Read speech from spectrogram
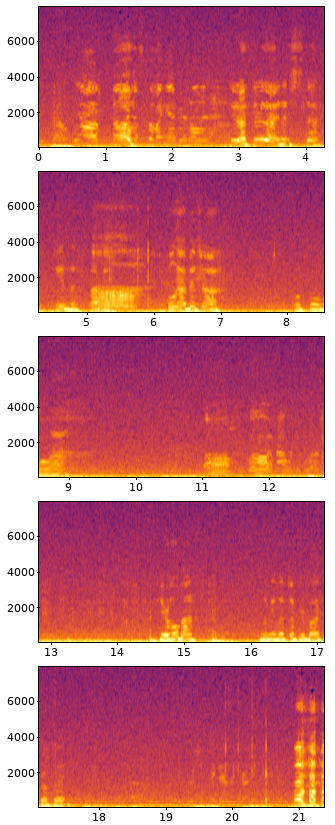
You fell? Yeah, no, I Oh. just put my hand right on it. Dude, I threw that and it stuck in the. Oh. Pull that bitch off. We'll pull them all out. Oh. Come out with the blood? Here, hold on. Let me lift up your bike real quick. We should stick it in the truck.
